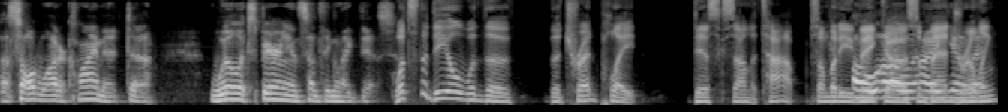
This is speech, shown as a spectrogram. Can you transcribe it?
a saltwater climate will experience something like this. What's the deal with the the tread plate discs on the top? Somebody oh, make oh, some bad drilling.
